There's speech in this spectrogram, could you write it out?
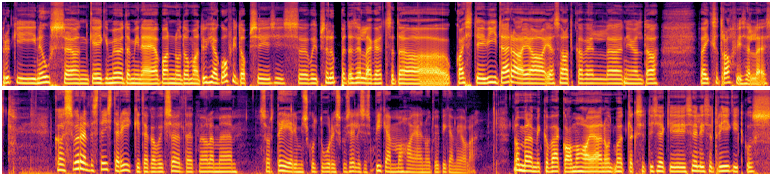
prüginõusse on keegi mööda mine ja pannud oma tühja kohvitopsi, siis äh, võib see lõppeda sellega, et seda kasti ei viida ära ja, ja saad ka veel nii-öelda väikse trahvi selle eest. kas võrreldes teiste riikidega võiks öelda, et me oleme sorteerimiskultuuris kui sellises pigem maha jäänud või pigem ei ole? no me oleme ikka väga maha jäänud, ma ütleks, et isegi sellised riigid, kus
